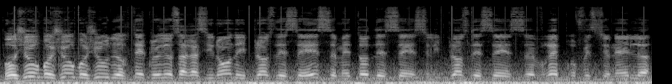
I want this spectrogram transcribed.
Bonjour, bonjour, bonjour, docteur Claudio Saracino de l'hypnose DCS, méthode DCS, l'hypnose DCS, vrai professionnel,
